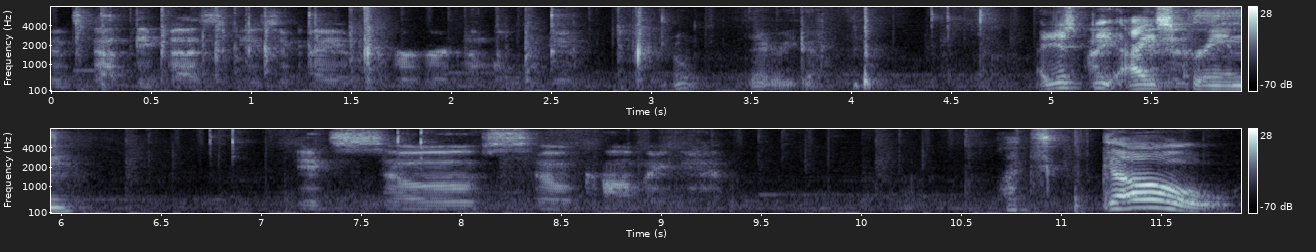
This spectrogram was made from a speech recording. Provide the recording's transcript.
It's got the best music I have ever heard in a mobile game. Oh, there we go. I just beat I- ice is- cream. It's so so calming. Let's go.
